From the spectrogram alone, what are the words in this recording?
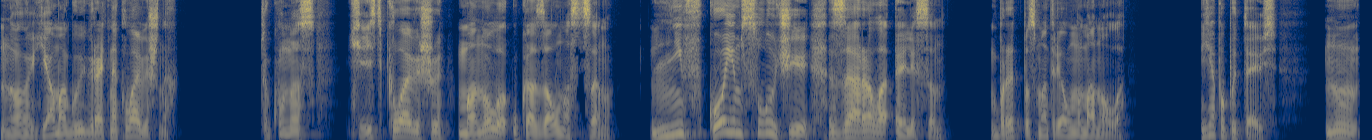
но я могу играть на клавишных». «Так у нас есть клавиши», — Манола указал на сцену. «Ни в коем случае!» — заорала Эллисон. Брэд посмотрел на Манола. «Я попытаюсь. Ну,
